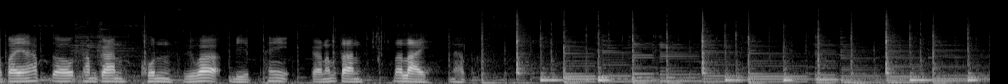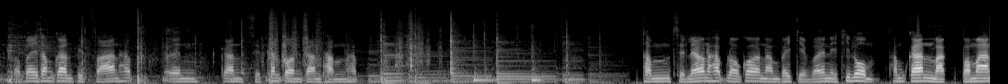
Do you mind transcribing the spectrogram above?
ต่อไปนะครับ เราทำการคนหรือว่าบีบให้กากน้ำตาลละลายนะครับต่อไปทำการปิดฝานะครับ เป็นการเสร็จขั้นตอนการทำนะครับทำเสร็จแล้วนะครับ เราก็นำไปเก็บไว้ในที่ร่มทำการหมักประมาณ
